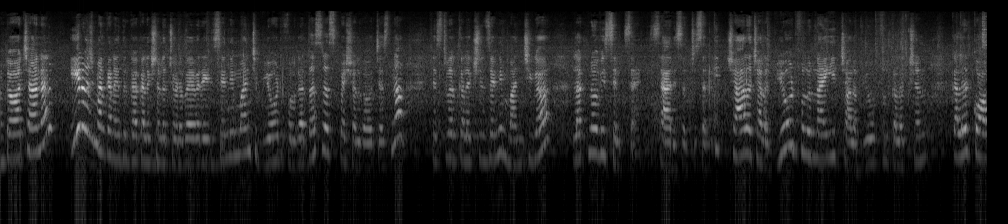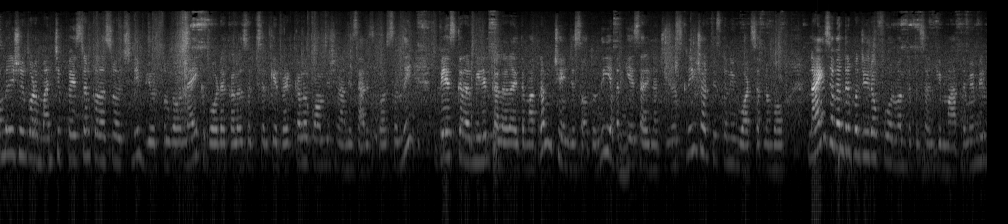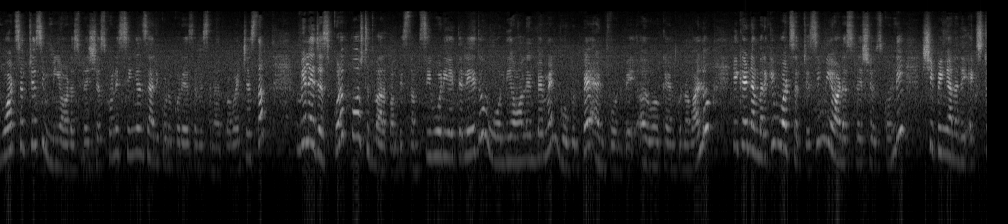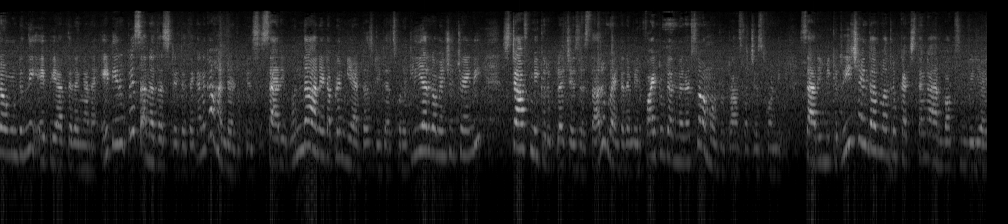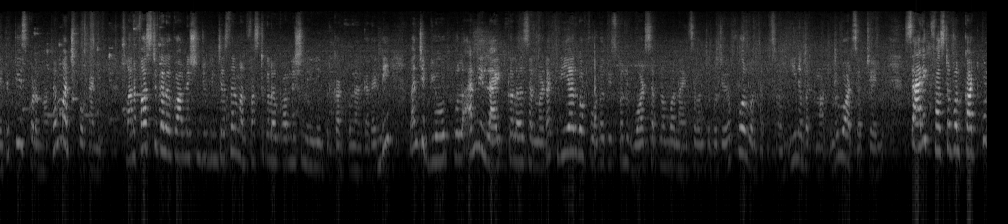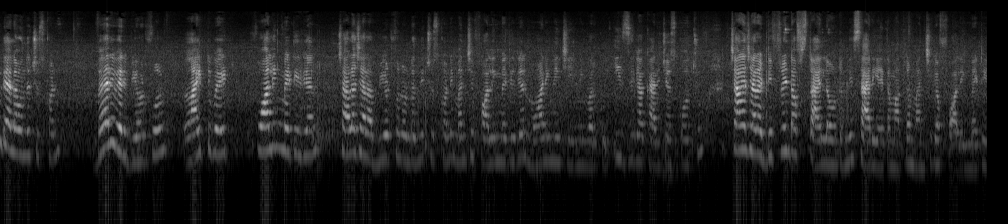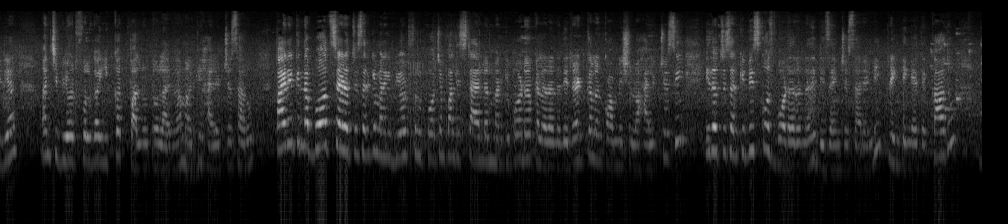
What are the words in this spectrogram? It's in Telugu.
వెల్కమ్ టు అవర్ ఛానల్ ఈ రోజు మనకన్నా దుర్గా కలెక్షన్లో చూడబోయే వెరైటీస్ అండి మంచి బ్యూటిఫుల్గా దసరా స్పెషల్గా వచ్చేసిన ఫెస్టివల్ కలెక్షన్స్ అండి మంచిగా లక్నోవి సిల్క్ శారీస్ వచ్చేసరికి చాలా చాలా బ్యూటిఫుల్ ఉన్నాయి. చాలా బ్యూటిఫుల్ కలెక్షన్ కలర్ కాంబినేషన్ కూడా మంచి పేస్టల్ కలర్స్లో వచ్చినాయి. బ్యూటిఫుల్గా ఉన్నాయి. బోర్డర్ కలర్స్ వచ్చేసరికి రెడ్ కలర్ కాంబినేషన్ అన్ని సారీస్ వస్తుంది. బేస్ కలర్ మిడిల్ కలర్ అయితే మాత్రం చేంజెస్ అవుతుంది. ఎవరికి ఏ సారీ నచ్చిందో స్క్రీన్ షాట్ తీసుకొని WhatsApp number nine seven triple zero four one triple సెవెన్కి మాత్రమే మీరు వాట్సాప్ చేసి మీ ఆర్డర్స్ ప్లేస్ చేసుకోండి. సింగిల్ శారీ కూడా కొరియర్ సర్వీస్ అనేది ప్రొవైడ్ చేస్తాం. విలేజెస్ కూడా పోస్ట్ ద్వారా పంపిస్తాం. సిఓడి అయితే లేదు. Only online payment Google Pay and PhonePe okay అనుకున్న వాళ్ళు ఇక్కడ నెంబర్కి వాట్సాప్ చేసి మీ ఆర్డర్స్ ప్లేస్ చేసుకోండి. షిప్పింగ్ అనేది ఎక్స్ట్రా ఉంటుంది APR Telangana. Eighty rupees another state అయితే కనుక హండ్రెడ్ రూపీస్ శారీ ఉందా అనేటప్పుడే మీ అడ్రస్ డీటెయిల్స్ కూడా క్లియర్గా మెన్షన్ చేయండి. స్టాఫ్ మీకు రిప్లై చేసేస్తారు. వెంటనే మీరు ఫైవ్ టు టెన్ మినిట్స్లో అమౌంట్ ట్రాన్స్ఫర్ చేసుకోండి. శారీ మీకు రీచ్ అయిన తర్వాత మాత్రం ఖచ్చితంగా అన్బాక్సింగ్ వీడియో అయితే తీసుకోవడం మాత్రం మర్చిపోకండి. మన ఫస్ట్ కలర్ కాంబినేషన్ చూపించేస్తాను మన ఫస్ట్ కలర్ కాంబినేషన్ నేను ఇప్పుడు కట్టుకున్నాను కదండి. మంచి బ్యూటిఫుల్ అన్ని లైట్ కలర్స్ అనమాట క్లియర్గా ఫోటో తీసుకొని WhatsApp number nine seven triple zero four one triple seven ఈ నెంబర్కి మాత్రమే వాట్సాప్ చేయండి. శారీకి ఫస్ట్ ఆఫ్ ఆల్ కట్టుకుంటే ఎలా ఉందో చూసుకోండి. Very very beautiful light weight falling material చాలా చాలా బ్యూటిఫుల్ ఉంటుంది. చూసుకోండి మంచి ఫాలింగ్ మెటీరియల్ మార్నింగ్ నుంచి ఈవినింగ్ వరకు ఈజీగా క్యారీ చేసుకోవచ్చు. చాలా చాలా డిఫరెంట్ ఆఫ్ స్టైల్లో ఉంటుంది. శారీ అయితే మాత్రం మంచిగా ఫాలింగ్ మెటీరియల్ మంచి బ్యూటిఫుల్గా ఇక్కత్ పల్లుటో లాగా మనకి హైలైట్ చేశారు. పైన కింద బోత్ సైడ్ వచ్చేసరికి మనకి బ్యూటిఫుల్ కోచంపల్లి స్టైల్లో మనకి బోర్డర్ కలర్ అనేది రెడ్ కలర్ కాంబినేషన్లో హైలైట్ చేసి ఇది వచ్చేసరికి విస్కోస్ బోర్డర్ అనేది డిజైన్ చేశారండి. ప్రింటింగ్ అయితే కాదు.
